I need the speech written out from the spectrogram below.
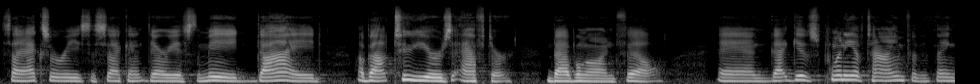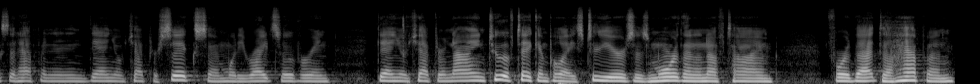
Cyaxares II, Darius the Mede, died about two years after Babylon fell. And that gives plenty of time for the things that happen in Daniel chapter 6 and what he writes over in Daniel chapter 9 to have taken place. Two years is more than enough time for that to happen.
